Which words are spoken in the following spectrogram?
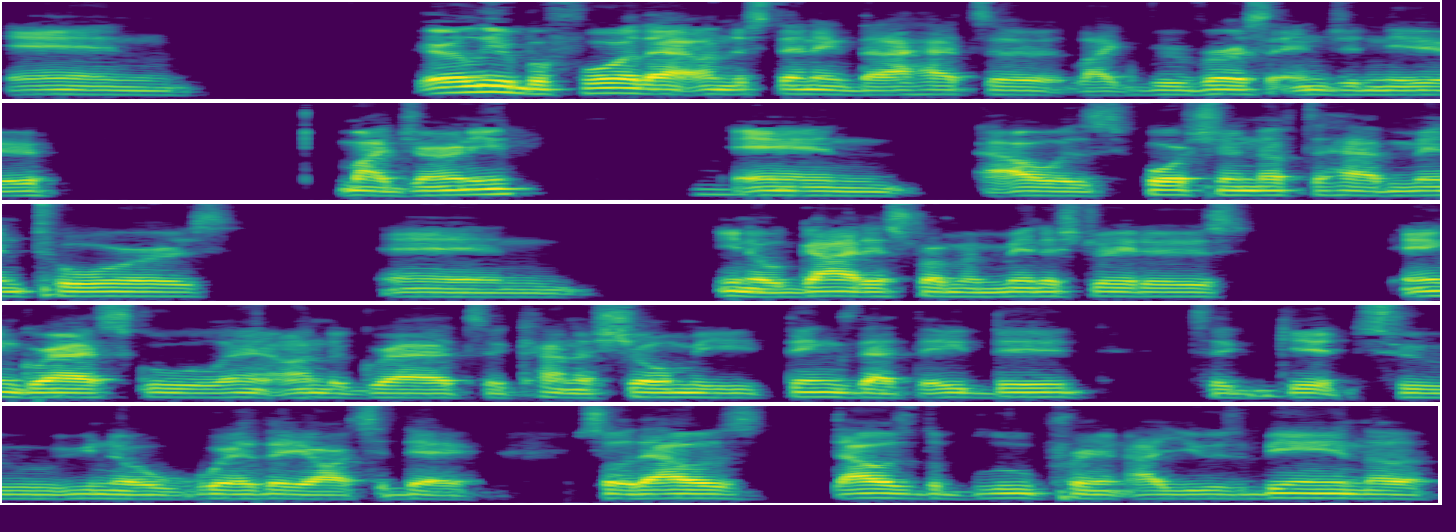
And earlier before that, understanding that I had to like reverse engineer my journey, mm-hmm. and I was fortunate enough to have mentors and you know guidance from administrators in grad school and undergrad to kind of show me things that they did to get to you know where they are today so that was that was the blueprint i used being a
